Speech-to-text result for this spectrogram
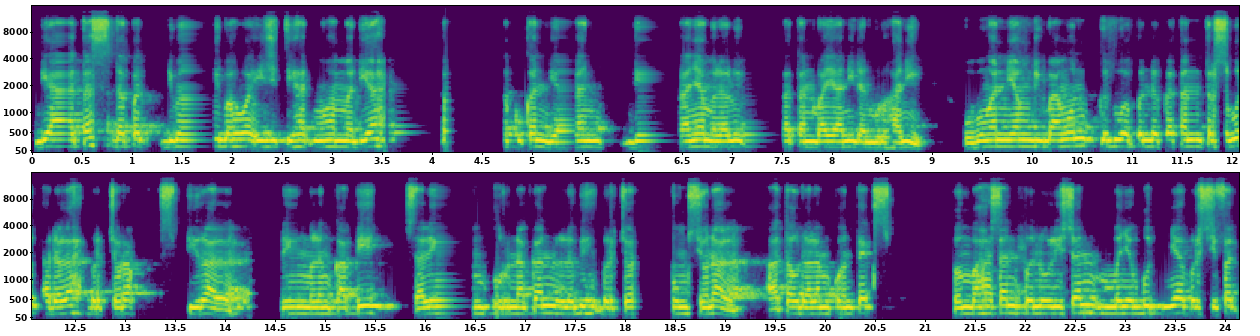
di atas dapat dimengerti bahwa ijtihad Muhammadiyah dilakukan di antaranya melalui pendekatan bayani dan burhani. Hubungan yang dibangun kedua pendekatan tersebut adalah bercorak spiral, saling melengkapi, saling sempurnakan, lebih bercorak fungsional atau dalam konteks pembahasan penulisan menyebutnya bersifat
